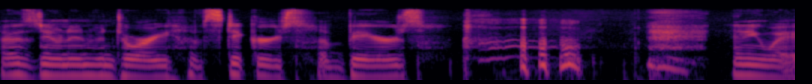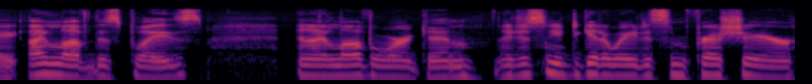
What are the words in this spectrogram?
I was doing inventory of stickers of bears. anyway, I love this place and I love Oregon. I just need to get away to some fresh air.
